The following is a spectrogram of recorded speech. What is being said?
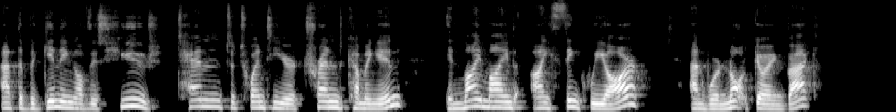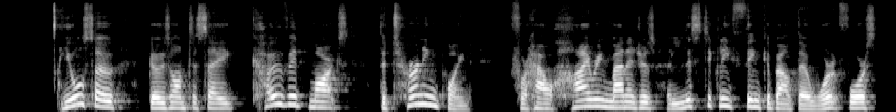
at the beginning of this huge 10 to 20 year trend coming in? In my mind, I think we are, and we're not going back. He also goes on to say COVID marks the turning point for how hiring managers holistically think about their workforce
